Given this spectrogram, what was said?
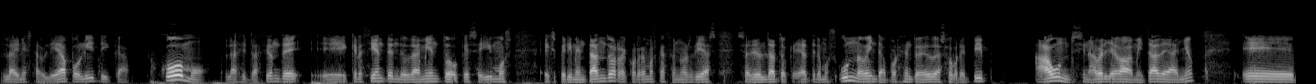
la inestabilidad política como la situación de eh, creciente endeudamiento que seguimos experimentando. Recordemos que hace unos días salió el dato que ya tenemos un 90% de deuda sobre PIB, aún sin haber llegado a mitad de año, eh,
